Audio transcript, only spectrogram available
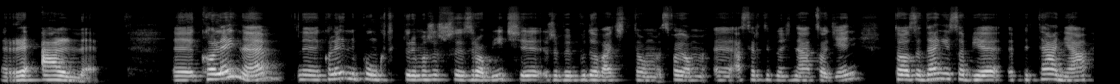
realne. E, kolejne, e, kolejny punkt, który możesz zrobić, e, żeby budować tą swoją asertywność na co dzień, to zadanie sobie pytania,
